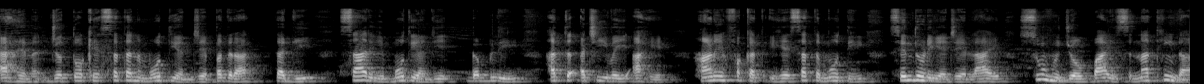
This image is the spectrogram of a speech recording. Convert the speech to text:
आहिनि, जो तोखे सतनि मोतियनि जे बदिरां सॼी सारी मोतियनि जी डबली हथ अची वई आहे। हाणे फ़क़ति इहे सत मोती सिंधुड़ीअ जे लाइ सूंह जो बाइस न थींदा,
